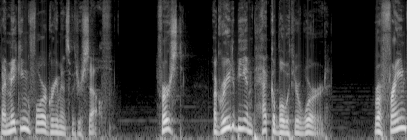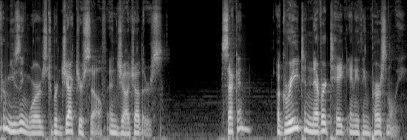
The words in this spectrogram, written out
by making four agreements with yourself. First, agree to be impeccable with your word. Refrain from using words to project yourself and judge others. Second, agree to never take anything personally.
